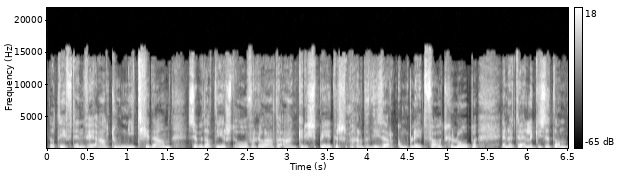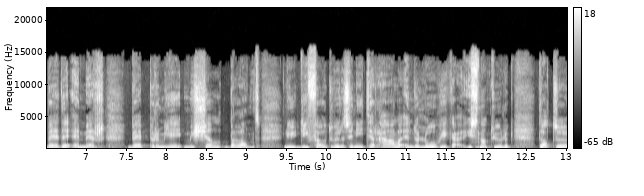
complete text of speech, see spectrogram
Dat heeft N-VA toen niet gedaan. Ze hebben dat eerst overgelaten aan Chris Peters, maar dat is daar compleet fout gelopen. En uiteindelijk is het dan bij de MR, bij premier Michel beland. Nu, die fout willen ze niet herhalen. En de logica is natuurlijk dat uh,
